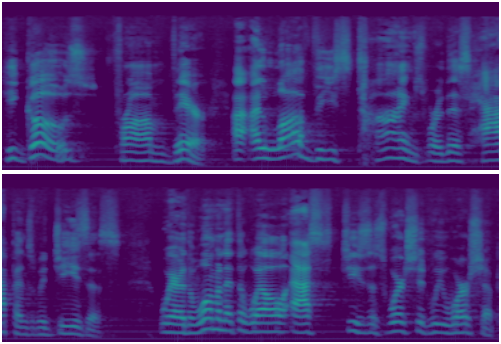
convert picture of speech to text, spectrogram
he goes from there. I, I love these times where this happens with Jesus, where the woman at the well asks Jesus, Where should we worship?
